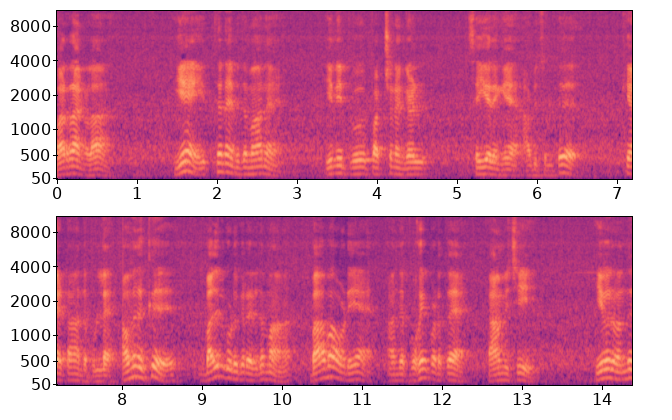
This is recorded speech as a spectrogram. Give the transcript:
வர்றாங்களா? ஏன் இத்தனை விதமான இனிப்பு பட்சணங்கள் செய்கிறீங்க அப்படின்னு சொல்லிட்டு கேட்டான் அந்த புள்ள. அவனுக்கு பதில் கொடுக்குற விதமாக பாபாவுடைய அந்த புகைப்படத்தை காமிச்சு இவர் வந்து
